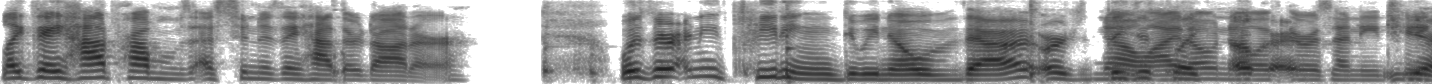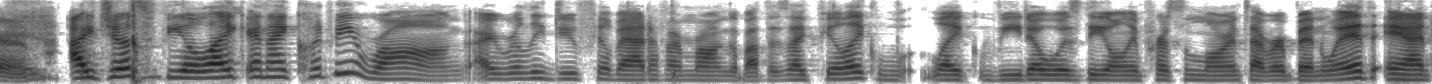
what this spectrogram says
Like they had problems as soon as they had their daughter. Was there any cheating? Do we know of that, or they No, just I like don't know okay. if there was any cheating. Yeah. I just feel like, and I could be wrong. I really do feel bad if I'm wrong about this. I feel like like Vito was the only person Lauren's ever been with, and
